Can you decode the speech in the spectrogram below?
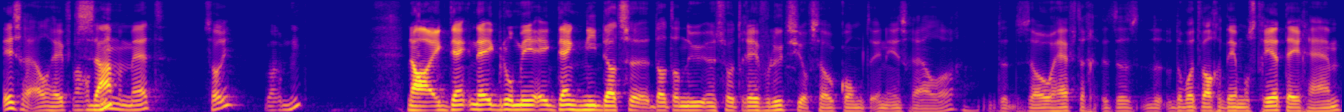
Israël heeft Waarom samen met. Sorry? Waarom niet? Nou, ik denk, nee, ik bedoel meer, ik denk niet dat, ze, dat er nu een soort revolutie of zo komt in Israël hoor. Dat, zo heftig, het is, er wordt wel gedemonstreerd tegen hem.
